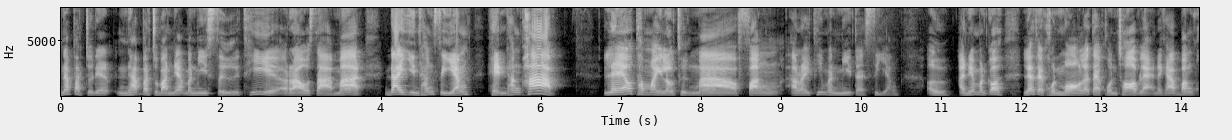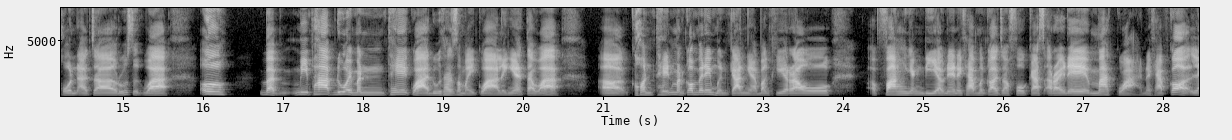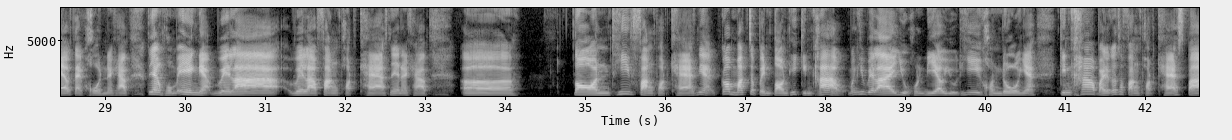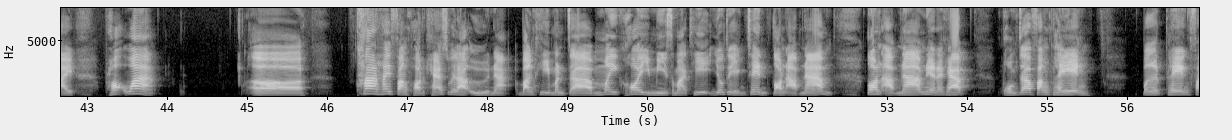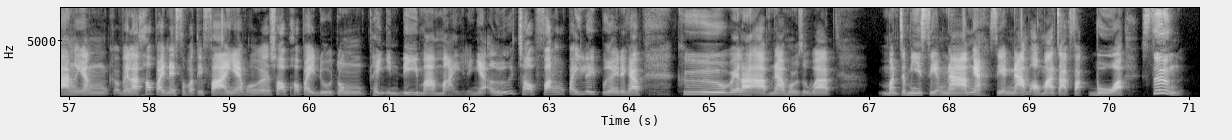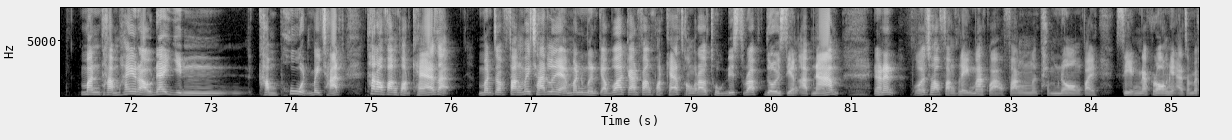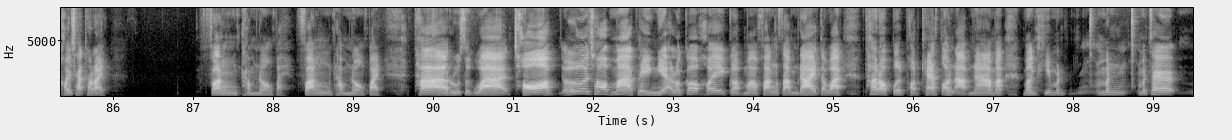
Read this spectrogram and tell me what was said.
ณปัจจุบันณปัจจุบันเนี้ยมันมีสื่อที่เราสามารถได้ยินทั้งเสียง เห็นทั้งภาพ แล้วทำไมเราถึงมาฟังอะไรที่มันมีแต่เสียง เออ อันนี้มันก็แล้วแต่คนมองแล้วแต่คนชอบแหละนะครับ บางคนอาจจะรู้สึกว่า เออ แบบมีภาพด้วยมันเท่กว่าดูทันสมัยกว่าอะไรเงี้ย แต่ว่า คอนเทนต์มันก็ไม่ได้เหมือนกันไงบางทีเราฟังอย่างเดียวเนี่ยนะครับมันก็อาจจะโฟกัสอะไรได้มากกว่านะครับก็แล้วแต่คนนะครับแต่อย่างผมเองเนี่ยเวลาเวลาฟังพอดแคสต์เนี่ยนะครับเอ่อตอนที่ฟังพอดแคสต์เนี่ยก็มักจะเป็นตอนที่กินข้าวบางทีเวลาอยู่คนเดียวอยู่ที่คอนโดเงี้ยกินข้าวไปแล้วก็จะฟังพอดแคสต์ไป เพราะว่าเอ่อ ถ้าให้ฟังพอดแคสต์เวลาอื่นน่ะบางทีมันจะไม่ค่อยมีสมาธิยกตัวอย่างเช่น ตอนอาบน้ำตอนอาบน้ำเนี่ยนะครับ ผมจะฟังเพลง เปิดเพลงฟังอย่างเวลาเข้าไปใน Spotify เงี้ยผมก็ชอบเข้าไปดูตรงเพลงอินดี้มาใหม่อะไรเงี้ยเออชอบฟังไปเรื่อยเปื่อยนะครับ คือเวลาอาบน้ำผมรู้สึกว่ามันจะมีเสียงน้ำไงเสียงน้ำออกมาจากฝักบัว ซึ่งมันทำให้เราได้ยินคำพูดไม่ชัด ถ้าเราฟังพอดแคสต์อะ มันจะฟังไม่ชัดเลยอะ มันเหมือนกับว่าการฟังพอดแคสต์ของเราถูก disrupt โดยเสียงอาบน้ำดังนั้นผมก็ชอบฟังเพลงมากกว่า ฟังทำนองไป เสียงนักร้องเนี่ยอาจจะไม่ค่อยชัดเท่าไหร่ ฟังทำนองไป ฟังทำนองไป ถ้ารู้สึกว่าชอบ เออ ชอบมากเพลงเนี้ย แล้วก็ค่อยกลับมาฟังซ้ำได้ แต่ว่าถ้าเราเปิดพอดแคสต์ตอนอาบน้ำอะ บางทีมัน มัน มันจะ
